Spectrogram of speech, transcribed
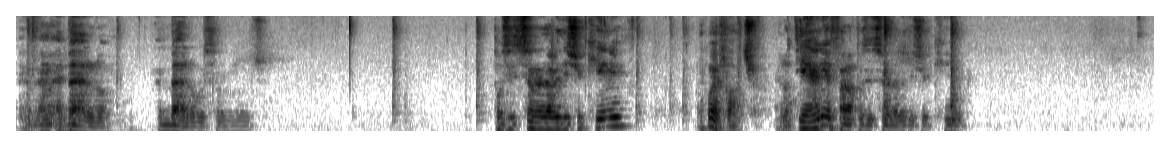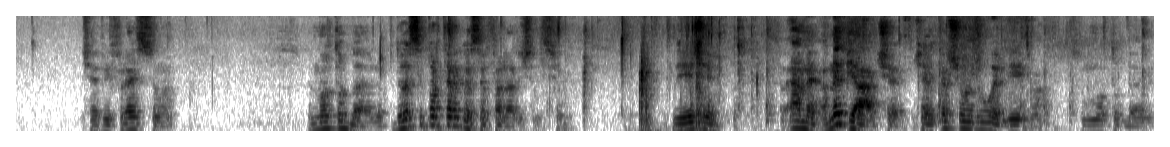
è, è bello, è bello questo orologio. Posizione Davide Cecchini, E come faccio? lo tieni e fai la posizione Davide Cecchini. C'è il riflesso, ma è molto bello. Dovresti portare questo a fare la recensione. Dici? A me, a me piace, cioè mi piacciono due lì, ma sono molto belli.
